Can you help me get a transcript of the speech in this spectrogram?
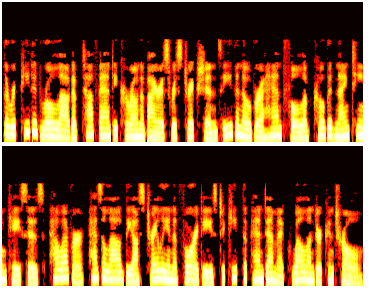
The repeated rollout of tough anti-coronavirus restrictions even over a handful of COVID-19 cases, however, has allowed the Australian authorities to keep the pandemic well under control.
